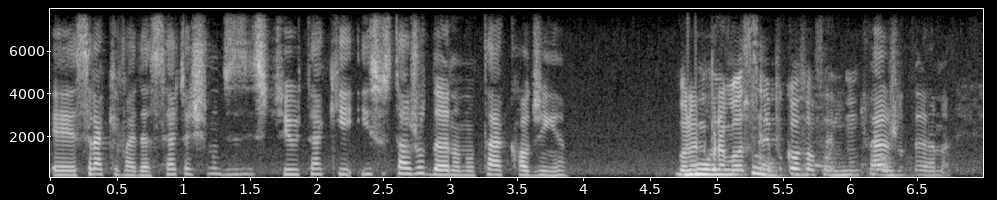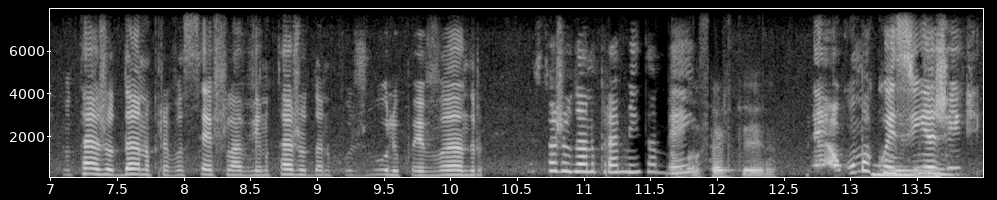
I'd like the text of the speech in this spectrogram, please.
É, será que vai dar certo? A gente não desistiu e tá aqui. Isso está ajudando, não tá, Claudinha? Olhando pra Muito, você, porque eu tô falando, não muito. tá ajudando. Não tá ajudando pra você, Flavinho, não tá ajudando pro Júlio, pro Evandro. Isso tá ajudando pra mim também. Com certeza. né? Alguma coisinha a Uhum. gente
